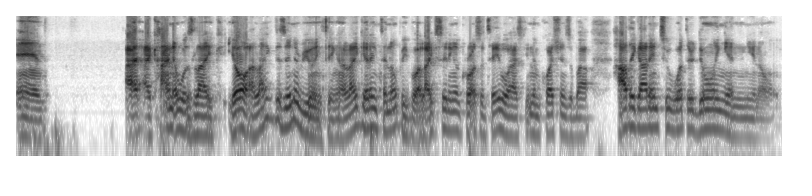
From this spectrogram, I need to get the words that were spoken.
And I, I kind of was like, yo, I like this interviewing thing. I like getting to know people. I like sitting across the table asking them questions about how they got into what they're doing. And, you know,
